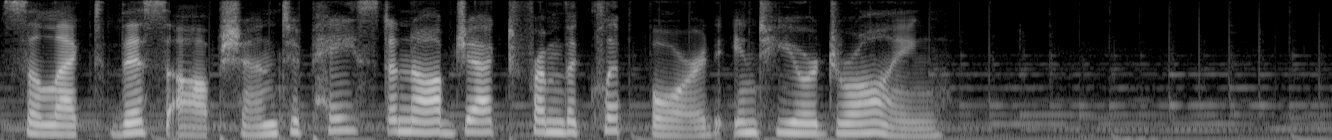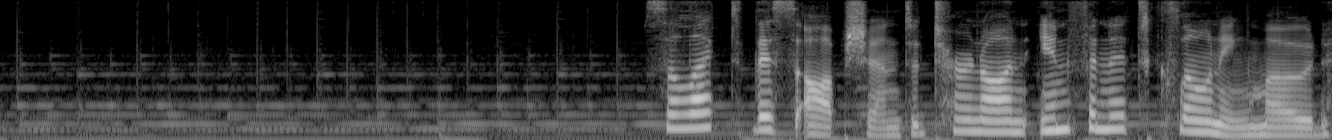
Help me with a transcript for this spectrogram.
Select this option to paste an object from the clipboard into your drawing. Select this option to turn on Infinite Cloning Mode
